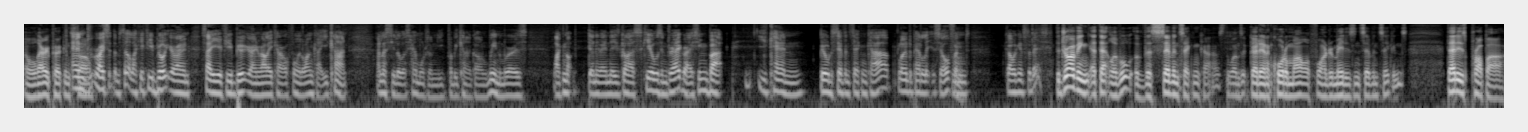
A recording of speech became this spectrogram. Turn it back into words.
or Larry Perkins and style. race it themselves. Like if you built your own, say if you built your own rally car or Formula One car, you can't unless you're Lewis Hamilton. You probably can't go and win. Whereas, like not denigrating these guys' skills in drag racing, but you can build a seven second car, learn to pedal it yourself, Hmm. and go against the best. The driving at that level of the seven second cars, the ones that go down a quarter mile or 400 meters in seven seconds, that is proper.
